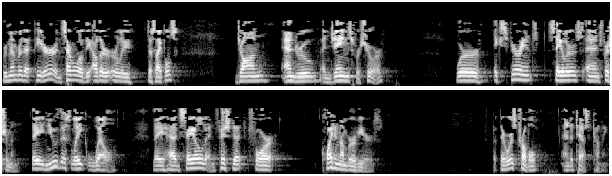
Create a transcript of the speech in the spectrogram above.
remember that Peter and several of the other early disciples, John, Andrew, and James for sure, were experienced sailors and fishermen. They knew this lake well. They had sailed and fished it for quite a number of years. But there was trouble and a test coming.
